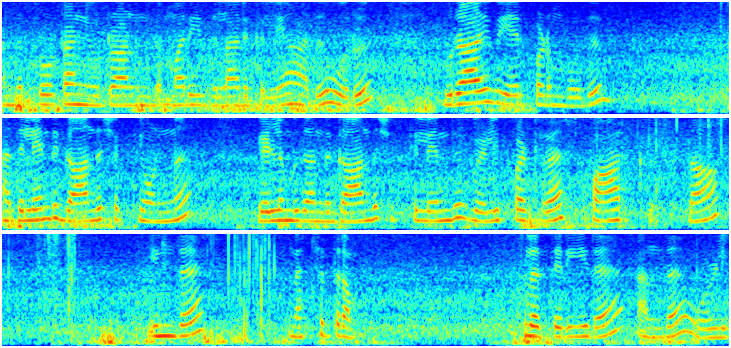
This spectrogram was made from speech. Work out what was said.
அந்த ப்ரோட்டான் நியூட்ரான் இந்த மாதிரி இதெல்லாம் இருக்குது இல்லையா அது ஒரு உராய்வு ஏற்படும் போது அதுலேருந்து காந்த சக்தி ஒன்று எழும்புது அந்த காந்த சக்தியிலேருந்து வெளிப்படுற ஸ்பார்க் தான் இந்த நட்சத்திரத்தில் தெரிகிற அந்த ஒளி.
